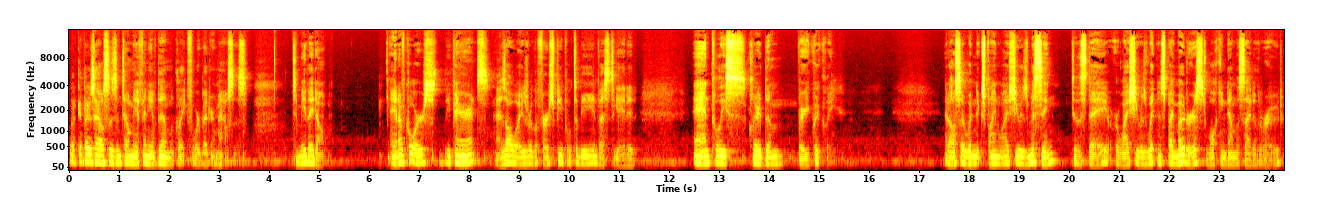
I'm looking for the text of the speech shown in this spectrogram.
Look at those houses and tell me if any of them look like four bedroom houses. To me, they don't. And of course, the parents, as always, were the first people to be investigated, and police cleared them very quickly. It also wouldn't explain why she was missing to this day or why she was witnessed by motorists walking down the side of the road.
